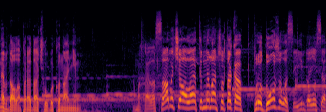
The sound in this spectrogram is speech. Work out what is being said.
Невдала передача у виконанні Михайла Савича, але тим не менш атака продовжилася і вдалося.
